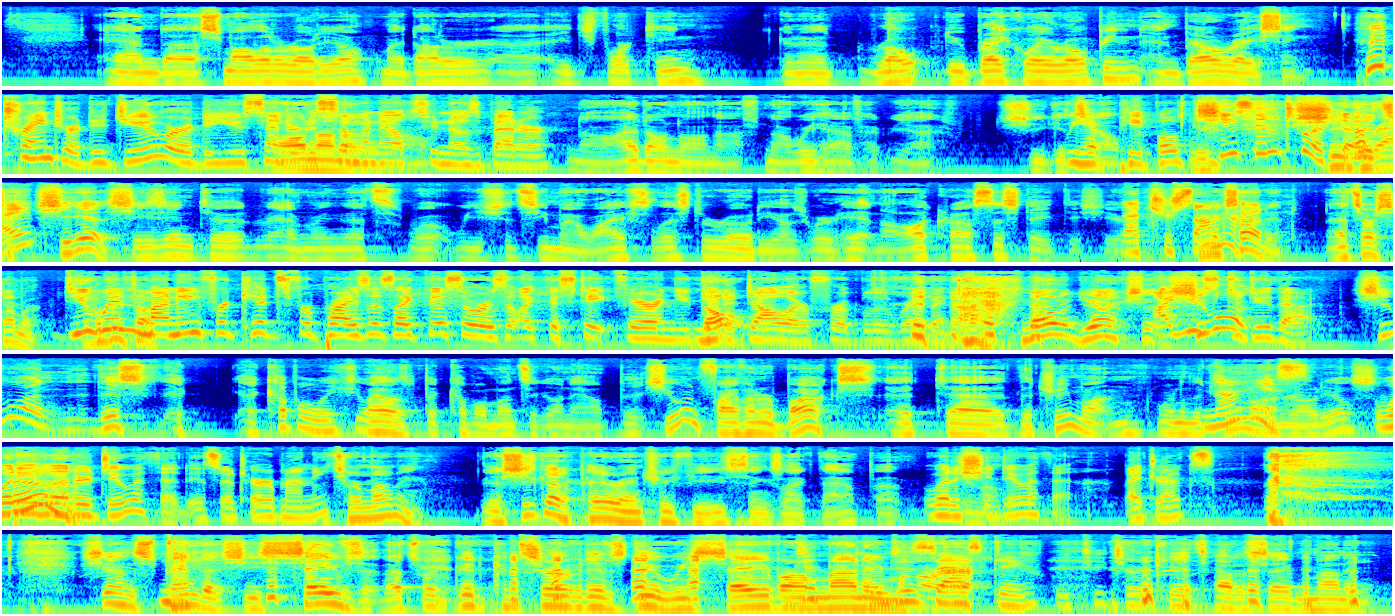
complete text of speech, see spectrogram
And uh, small little rodeo. My daughter, uh, age 14, gonna rope, do breakaway roping and barrel racing. Who trained her? Did you, or do you send her Oh, to no, someone no, else no. who knows better? No, I don't know enough. No, we have. Yeah, she gets. We have help. people? She's into it though, gets- right? She is. She's into it. I mean, that's what you should see. My wife's list of rodeos. We're hitting all across the state this year. That's your summer. I'm excited. That's our summer. Do you It'll win money for kids for prizes like this, or is it like the state fair and you get a dollar for a blue ribbon? No, you actually. I she used to do that. She won this a, couple weeks. Well, it was a couple months ago now, but she won 500 bucks at uh, the Tree Mountain, one of the Nice. Mountain rodeos. What do you let her do with it? Is it her money? It's her money. Yeah, she's got to pay her entry fees, things like that. But What does she do with it? Buy drugs? she doesn't spend it; she saves it. That's what good conservatives do. We save our money. I'm just asking. We teach our kids how to save money.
